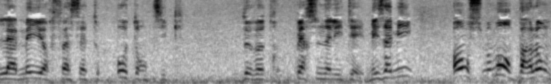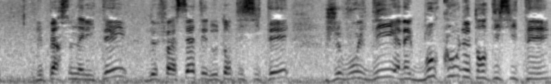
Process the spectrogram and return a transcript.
la meilleure facette authentique de votre personnalité. Mes amis, en ce moment, en parlant de personnalité, de facettes et d'authenticité. Je vous le dis avec beaucoup d'authenticité,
